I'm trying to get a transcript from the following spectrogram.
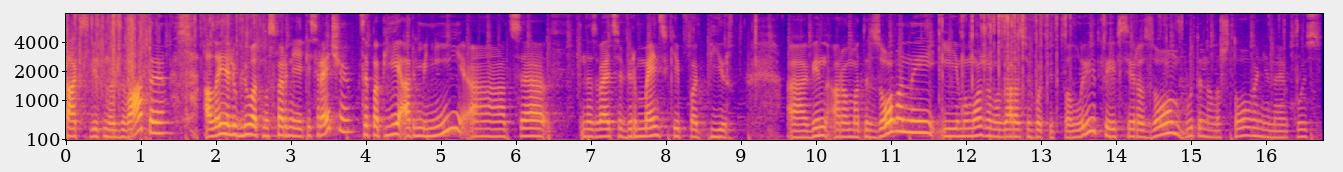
так слід називати. Але я люблю атмосферні якісь речі. Це пап'є армені, це називається вірменський папір. Він ароматизований, і ми можемо зараз його підпалити і всі разом бути налаштовані на якусь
